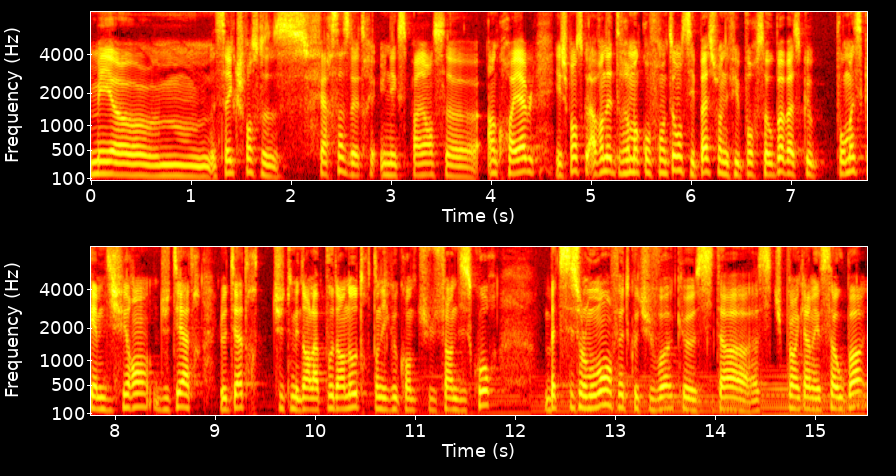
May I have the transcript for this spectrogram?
mais euh, c'est vrai que je pense que faire ça, ça doit être une expérience euh, incroyable. Et je pense qu'avant d'être vraiment confronté, on ne sait pas si on est fait pour ça ou pas, parce que pour moi, c'est quand même différent du théâtre. Le théâtre, tu te mets dans la peau d'un autre, tandis que quand tu fais un discours, bah, c'est sur le moment en fait que tu vois que si tu peux incarner ça ou pas.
